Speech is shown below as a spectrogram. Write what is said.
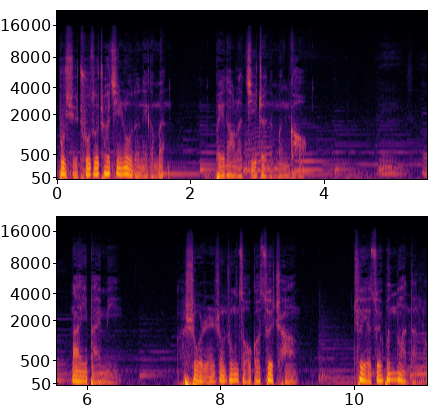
不许出租车进入的那个门，背到了急诊的门口。那一百米，是我人生中走过最长，却也最温暖的路。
